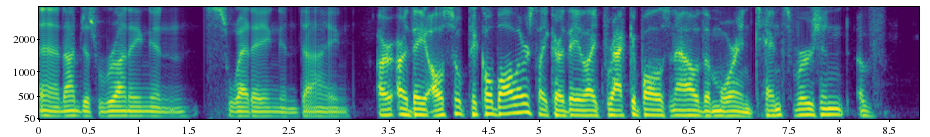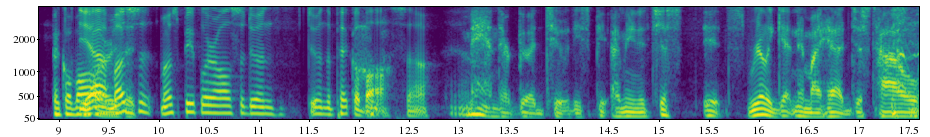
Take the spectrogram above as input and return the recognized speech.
and I'm just running and sweating and dying. Are, are they also pickleballers? Like, are they like racquetball is now the more intense version of pickleball? yeah, most it- most people are also doing doing the pickleball. So man, they're good too. These people. I mean, it's just it's really getting in my head just how.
